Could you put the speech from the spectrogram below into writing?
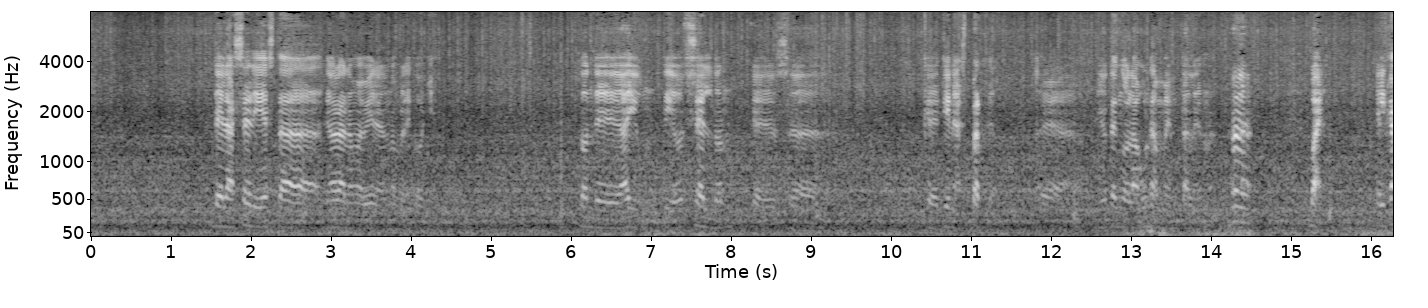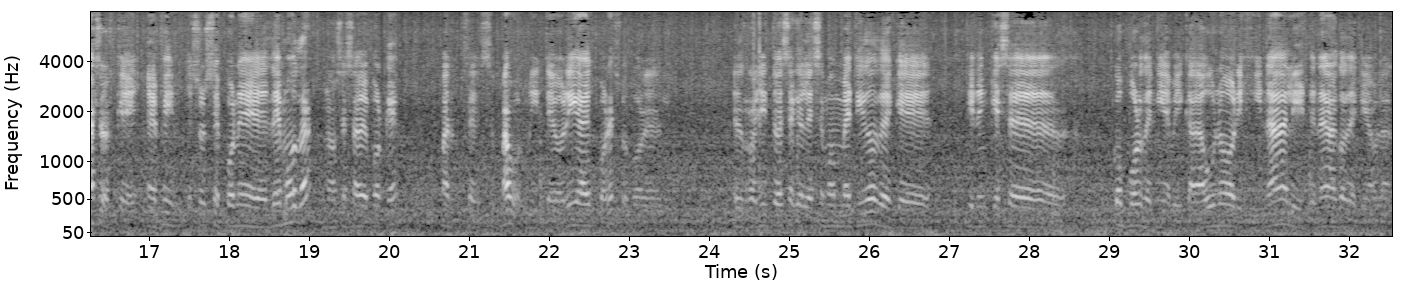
de la serie esta que ahora no me viene el nombre de coño donde hay un tío Sheldon que es eh, que tiene Asperger eh, yo tengo lagunas mentales ¿no? bueno el caso es que en fin eso se pone de moda no se sabe por qué bueno vamos mi teoría es por eso por el, el rollito ese que les hemos metido de que tienen que ser copos de nieve y cada uno original y tener algo de qué hablar.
